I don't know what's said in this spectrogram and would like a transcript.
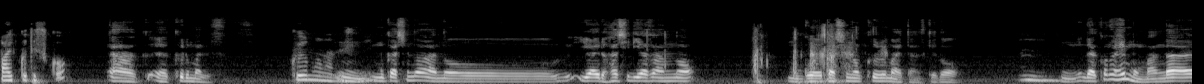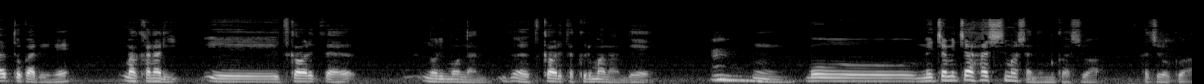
バイクですか？ああ、車です。車なんですうん、ね。昔のあのーいわゆる走り屋さんの、もうご用達の車やったんですけど、う。うんん、だこの辺も漫画とかでね、まあかなり、えー使われてた乗り物なん、えー使われた車なんで、う。うんん、もう、めちゃめちゃ走ってましたね、昔は。86は。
